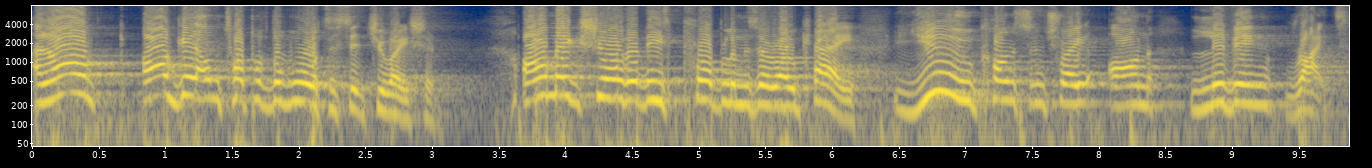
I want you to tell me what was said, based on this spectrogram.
And I'll, I'll get on top of the water situation. I'll make sure that these problems are okay. You concentrate on living right.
